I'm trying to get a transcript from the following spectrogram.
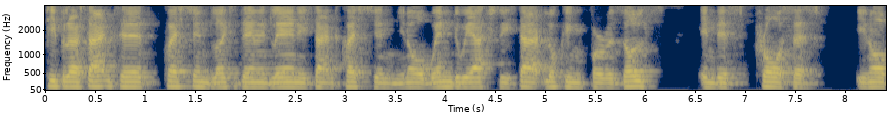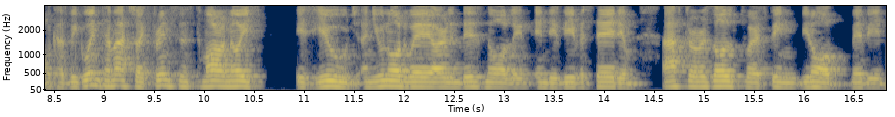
people are starting to question the likes of Damien Delaney, starting to question, you know, when do we actually start looking for results in this process? You know, because we go into a match like, for instance, tomorrow night, is huge. And you know the way Ireland is now in, in the Aviva Stadium. After a result where it's been, you know, maybe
